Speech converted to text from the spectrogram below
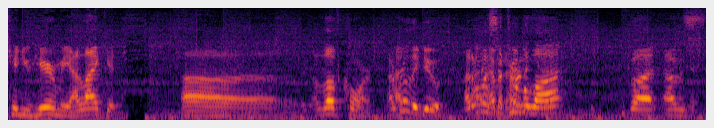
Can You Hear Me? I like it. Uh, I love Korn. I really do. I don't I listen to them a lot, but I was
